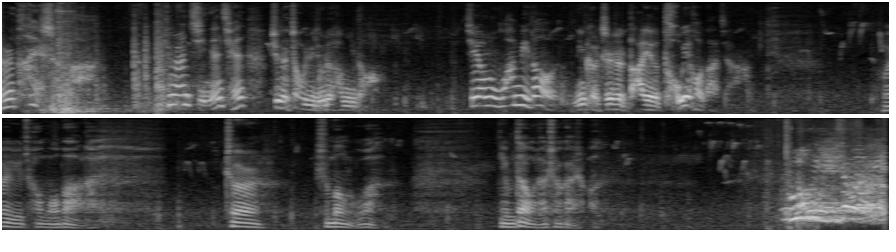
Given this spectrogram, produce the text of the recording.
真是太神了，居然几年前就在赵玉留了条密道。这要路挖密道，您可真是大爷的头一号大家。未雨绸缪罢了。这儿是梦庐吧？你们带我来这儿干什么？恭你效忠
